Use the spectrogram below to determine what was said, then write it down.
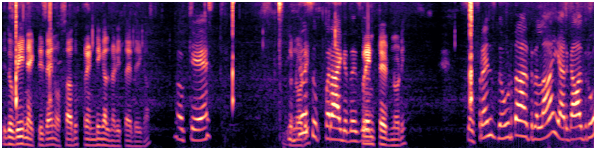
ಇದು ವಿ ನೆಕ್ ಡಿಸೈನ್ ಹೊಸದು ಟ್ರೆಂಡಿಂಗ್ ಅಲ್ಲಿ ನಡೀತಾ ಇದೆ ಈಗ. ಓಕೆ. ನೋಡಿ. ಸೂಪರ್ ಆಗಿದೆ ಪ್ರಿಂಟೆಡ್ ನೋಡಿ. ಸೊ ಫ್ರೆಂಡ್ಸ್ ನೋಡ್ತಾ ಇದ್ರಲ್ಲ ಯಾರಿಗಾದ್ರೂ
